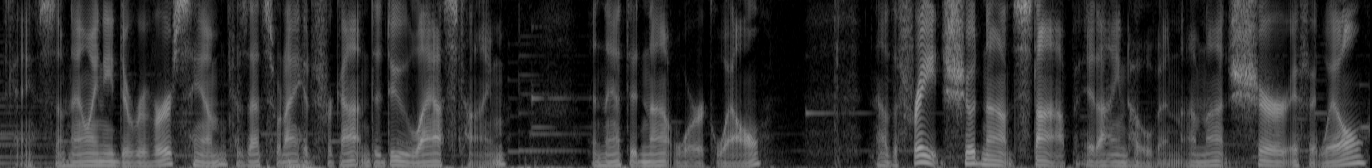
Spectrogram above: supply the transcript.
Okay so now I need to reverse him because that's what I had forgotten to do last time and that did not work well. Now the freight should not stop at Eindhoven. I'm not sure if it will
